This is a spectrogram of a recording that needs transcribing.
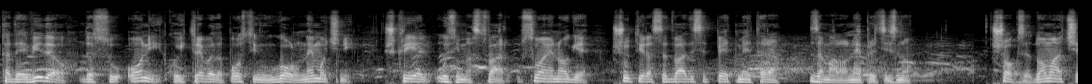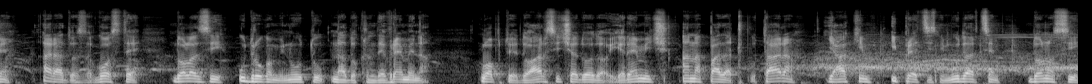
Kada je video da su oni koji treba da postignu gol nemoćni, Škrijelj uzima stvar u svoje noge, šutira sa 25 metara za malo neprecizno. Šok za domaće, a radost za goste dolazi u drugom minutu nadoknade vremena. Loptu je do Arsića dodao Jeremić, a napadač Putara, jakim i preciznim udarcem, donosi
